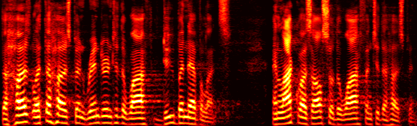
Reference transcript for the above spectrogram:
The hus- let the husband render unto the wife due benevolence, and likewise also the wife unto the husband.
